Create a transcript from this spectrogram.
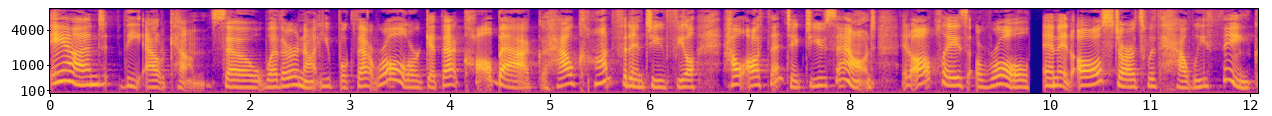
and the outcome. So, whether or not you book that role or get that call back, how confident do you feel? How authentic do you sound? It all plays a role, and it all starts with how we think,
